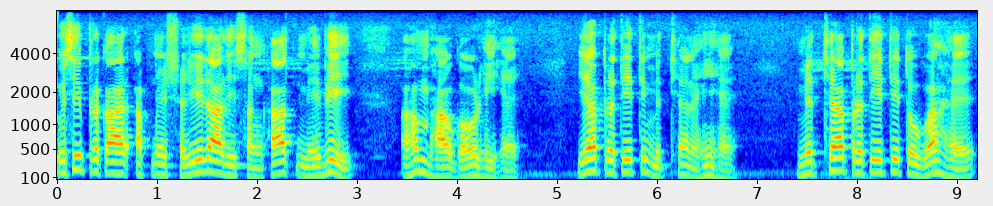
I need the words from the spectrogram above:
उसी प्रकार अपने शरीर आदि संघात में भी अहम भाव गौड़ ही है। यह प्रतीति मिथ्या नहीं है। मिथ्या प्रतीति तो वह है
